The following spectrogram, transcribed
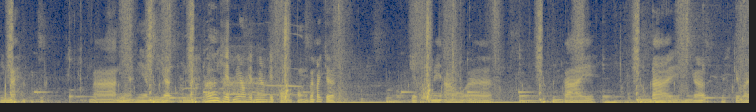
ทิ้งไปมาเนี่ยเนี่ยมีเยอะจริงไหมเออเห็ดไม่เอาเห็ดไม่เอาเห็ดของของไม่ค่อยเจอเห็ดไม่เอาเออทิ้งไปทิ้งไปนี่ก็เก็บไว้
